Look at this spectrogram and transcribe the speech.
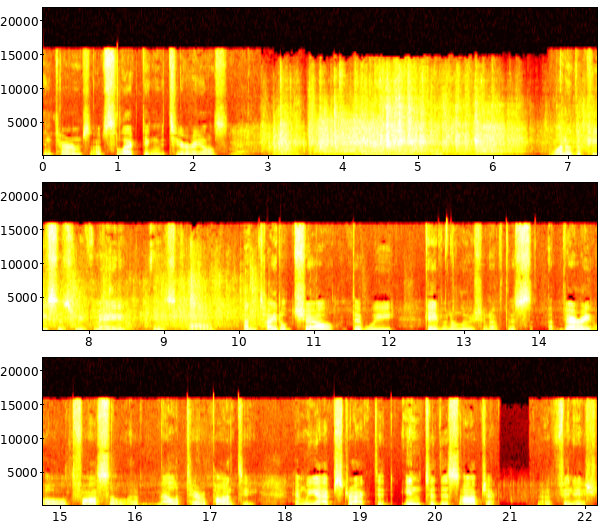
in terms of selecting materials. One of the pieces we've made is called Untitled Shell, that we gave an illusion of this uh, very old fossil of Malaptera ponti, and we abstracted into this object a finished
